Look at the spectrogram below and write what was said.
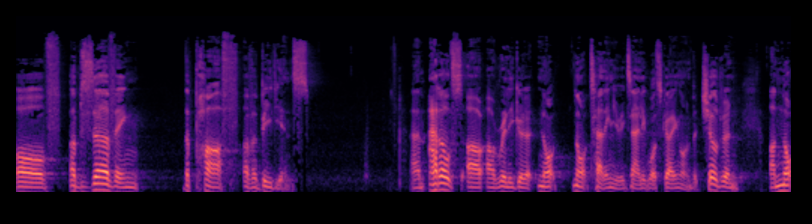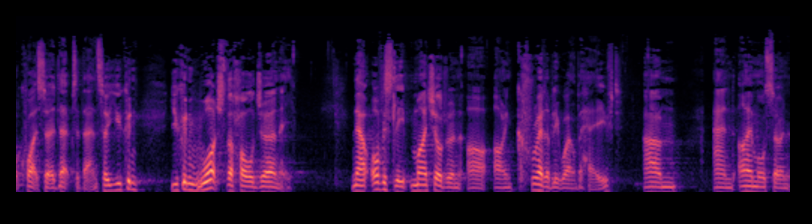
of observing the path of obedience. Um, adults are, are really good at not, not telling you exactly what's going on, but children are not quite so adept at that. And so you can, you can watch the whole journey. Now, obviously, my children are, are incredibly well behaved, um, and I'm also an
